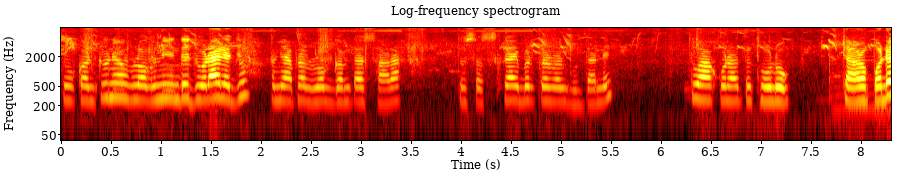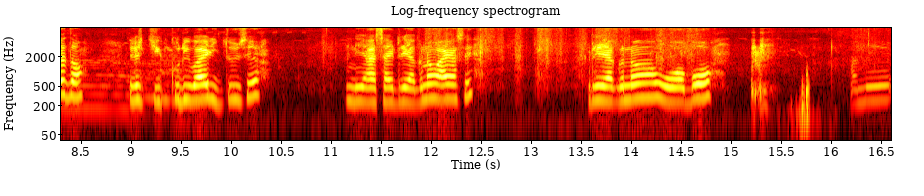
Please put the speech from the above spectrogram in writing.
તો કન્ટિન્યુ વ્લોગની અંદર જોડાઈ રહેજો અને આપણા વ્લોગ ગમતા સારા. તો સબસ્ક્રાઈબર કરવાનું ભૂલતા નહીં. તો આ કોરા તો થોડોક ચારો પડ્યો તો, એટલે ચીકુડી વાળી લીધું છે. અને આ સાઈડ રેગનો વાયા છે. રેગનો, ઓબો, અને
